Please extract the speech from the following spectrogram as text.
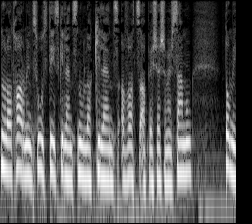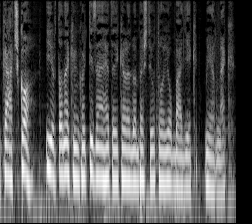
0630 20 10 909 a WhatsApp és SMS számunk. Tomi Kácska írta nekünk, hogy 17. kerületben Pesti úton jobbágyék mérnek.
